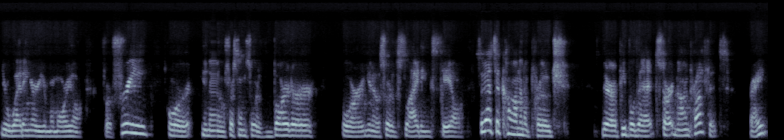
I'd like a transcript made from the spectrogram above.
your wedding or your memorial for free or, you know, for some sort of barter or, you know, sort of sliding scale. So that's a common approach. There are people that start nonprofits, right?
